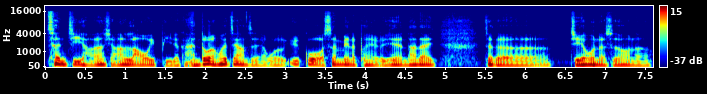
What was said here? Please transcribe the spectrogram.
趁机好像想要捞一笔的，很多人会这样子。我遇过我身边的朋友，有些人他在这个结婚的时候呢，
